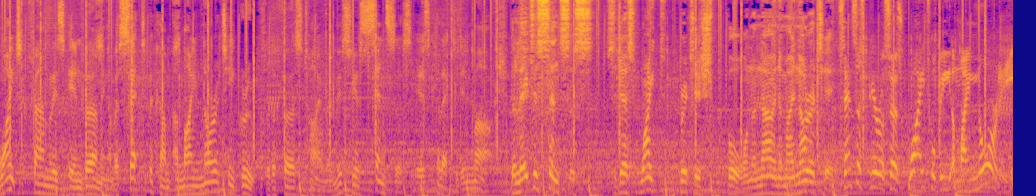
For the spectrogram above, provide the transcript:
white families in Birmingham are set to become a minority group for the first time when this year's census is collected in March. The latest census suggests white British born are now in a minority. Census Bureau says white will be a minority.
